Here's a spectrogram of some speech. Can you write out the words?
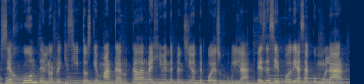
se junten los requisitos que marca cada régimen de pensión, te puedes jubilar. Es decir, podrías acumular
